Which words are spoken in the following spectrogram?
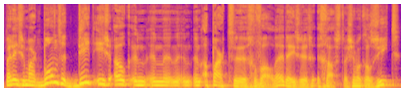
Maar deze Mark Bonte, dit is ook een, een, een, een apart eh, geval, hè, deze gast. Als je hem ook al ziet.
